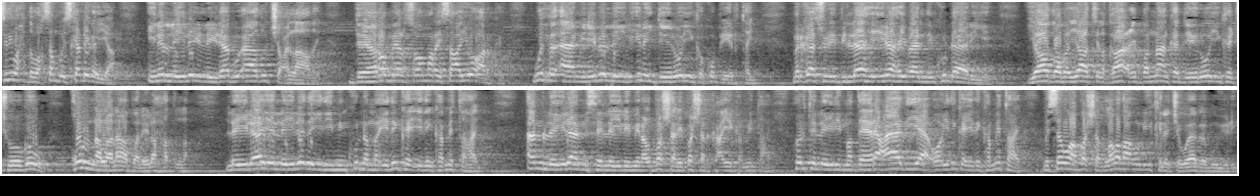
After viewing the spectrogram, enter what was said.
sidii wax dawaqsan buu iska dhigaya ina layle la yidhaha buu aad u jeclaaday deero meel soo maraysa ayuu arkay wuxuu aaminayba layli inay deerooyinka ku biirtay markaasuu yihi bilaahi ilaahay baan idinku dhaariyey yaa dabayaati lqaaci bannaanka deerooyinka joogow qulna lanaa balila hadla. Laylaayo layladaydii minkuna ma idinkay idinka mid tahay. Am laylaa mise layli min albashari basharka ayay ka mid tahay. Horta layli ma deero caadiya oo idinka idinka mid tahay mise waa bashar. Labadaa un ii kala jawaaba buu yidhi.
